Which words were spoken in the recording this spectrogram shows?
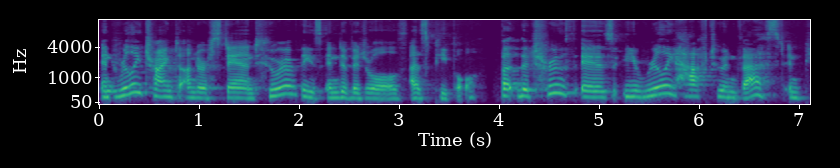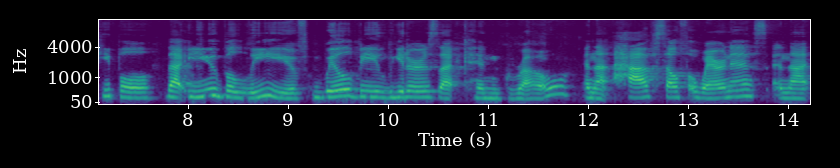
And really trying to understand who are these individuals as people but the truth is, you really have to invest in people that you believe will be leaders that can grow and that have self awareness and that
